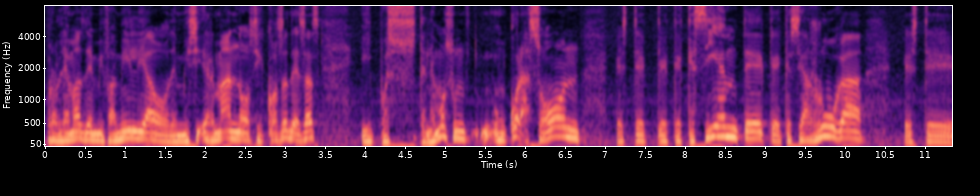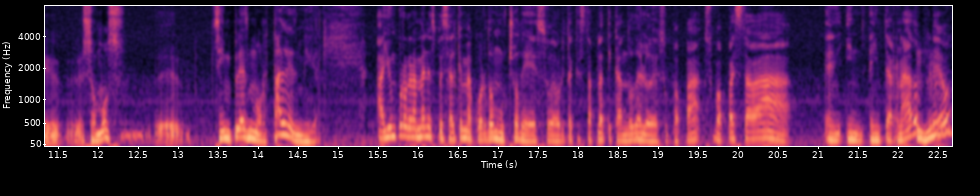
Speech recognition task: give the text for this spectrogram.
problemas de mi familia o de mis hermanos y cosas de esas. Y pues tenemos un, un corazón este, que, que, siente, que, que, se arruga. Este, somos eh, simples mortales, Miguel. Hay un programa en especial que me acuerdo mucho de eso, ahorita que está platicando de lo de su papá. Su papá estaba en- in- internado, creo,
